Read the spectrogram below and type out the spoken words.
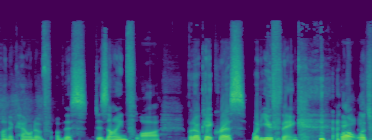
on account of, of this design flaw. But okay, Chris, what do you think? well, let's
